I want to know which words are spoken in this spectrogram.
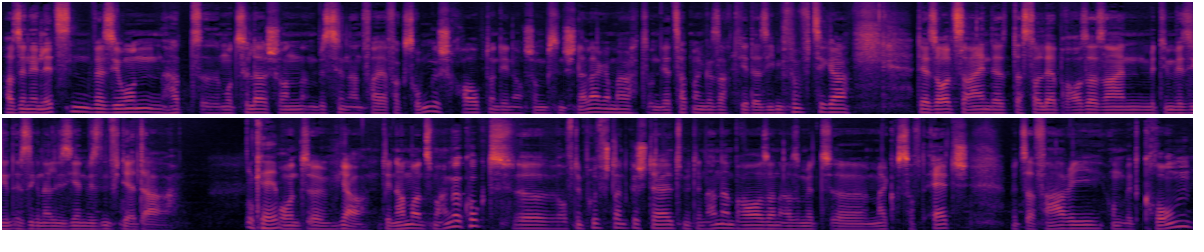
Also in den letzten Versionen hat äh, Mozilla schon ein bisschen an Firefox rumgeschraubt und den auch schon ein bisschen schneller gemacht. Und jetzt hat man gesagt, hier der 57er, der soll es sein, der, das soll der Browser sein, mit dem wir sig- signalisieren, wir sind wieder da. Okay. Und äh, ja, den haben wir uns mal angeguckt, äh, auf den Prüfstand gestellt mit den anderen Browsern, also mit äh, Microsoft Edge, mit Safari und mit Chrome.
